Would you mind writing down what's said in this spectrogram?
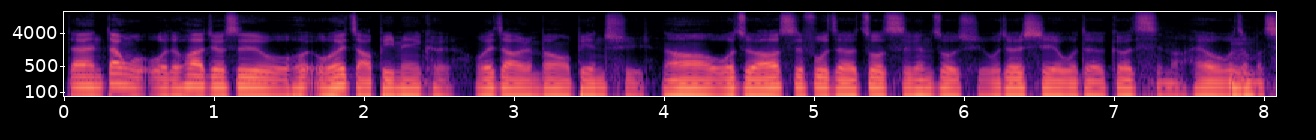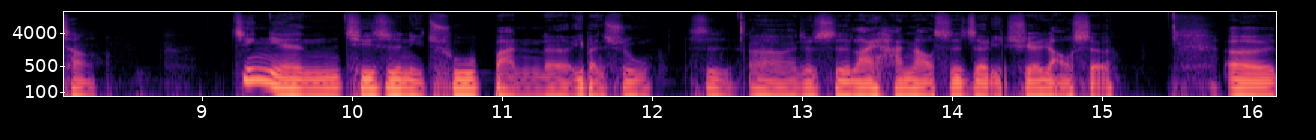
但但我我的话就是我会我会找 beat maker，我会找人帮我编曲，然后我主要是负责作词跟作曲，我就写我的歌词嘛，还有我怎么唱。嗯。今年其实你出版了一本书，是呃，就是来韩老师这里学饶舌，呃。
